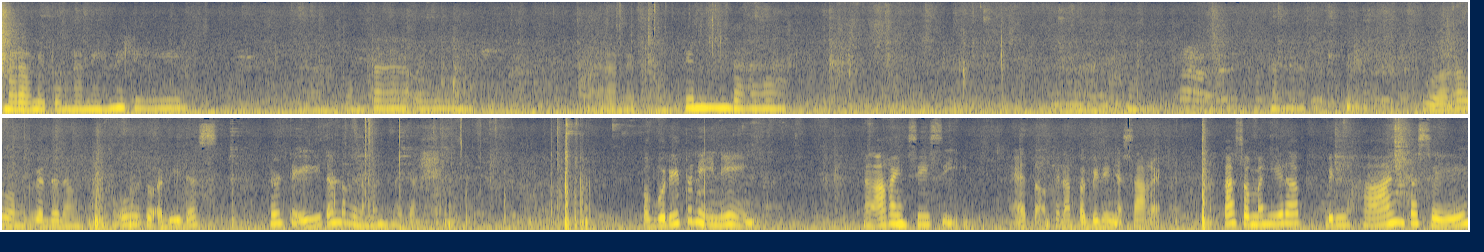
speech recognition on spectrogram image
Marami pong namimili. Marami pong tao. Marami pong tinda. Wow, ang ganda ng... Oh, ito Adidas. 38. Ang laki naman. My gosh. Paborito ni Ining ng aking sisi. Ito, ang pinapabili niya sa akin. Kaso, mahirap bilhan kasi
